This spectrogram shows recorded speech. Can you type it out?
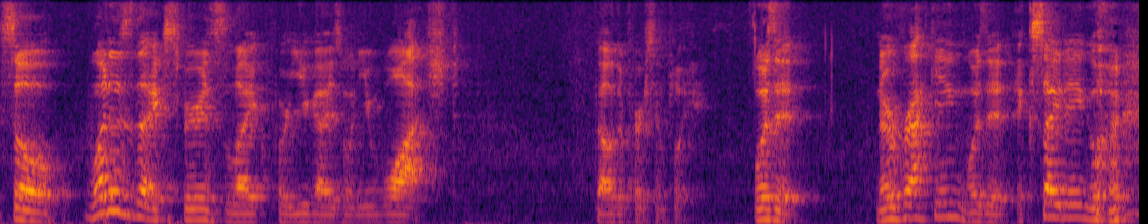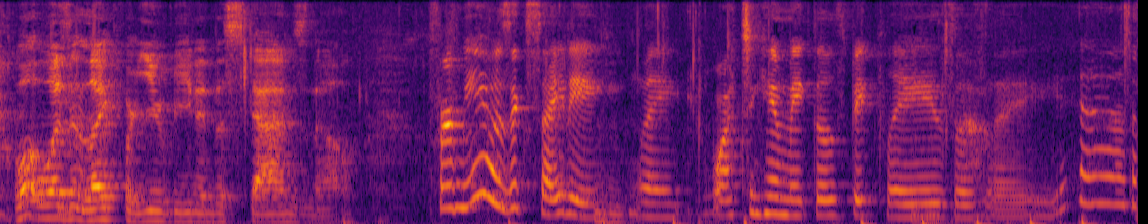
So, what is the experience like for you guys when you watched the other person play? Was it nerve wracking? Was it exciting? What was it like for you being in the stands now? For me, it was exciting. Mm-hmm. Like watching him make those big plays was like, yeah, that's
